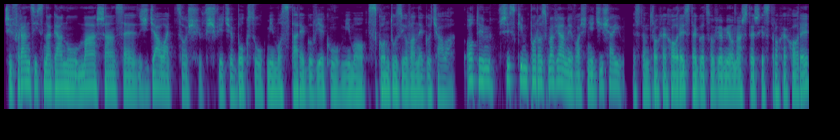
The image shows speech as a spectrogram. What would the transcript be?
Czy Francis Naganu ma szansę zdziałać coś w świecie boksu mimo starego wieku, mimo skontuzjowanego ciała? O tym wszystkim porozmawiamy właśnie dzisiaj. Jestem trochę chory, z tego co wiem, Jonasz też jest trochę chory.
